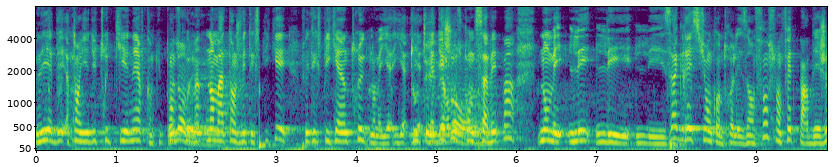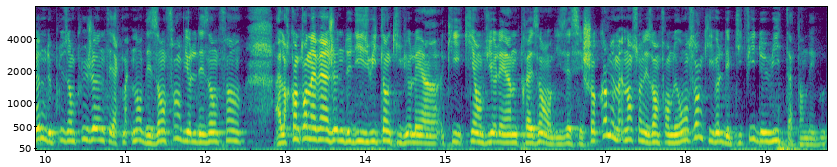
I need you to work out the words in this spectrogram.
mais il y a des, attends, il y a des trucs qui énervent quand tu penses non, que maintenant, mais attends, je vais t'expliquer, je vais t'expliquer un truc. Non, mais il y a, il y a, il y a des choses qu'on ne hein. savait pas. Non, mais les, les, les, agressions contre les enfants sont faites par des jeunes de plus en plus jeunes. C'est-à-dire que maintenant, des enfants violent des enfants. Alors, quand on avait un jeune de 18 ans qui, violait un, qui, qui en violait un de 13 ans, on disait c'est choquant, mais maintenant, ce sont des enfants de 11 ans qui violent des petites filles de 8. Attendez-vous.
